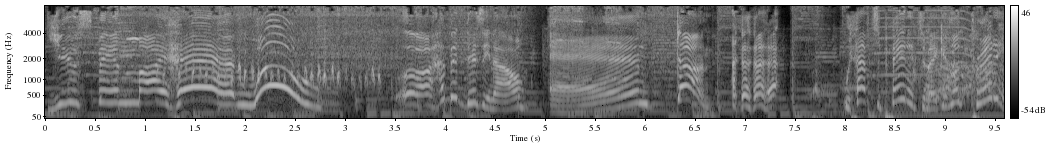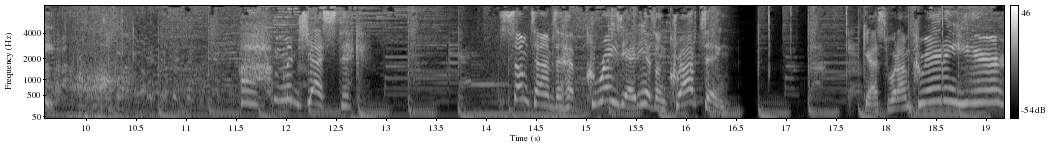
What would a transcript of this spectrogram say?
you spin my head. Woo! Uh, a bit dizzy now. And done. we have to paint it to make it look pretty. Ah, majestic. Sometimes I have crazy ideas on crafting. Guess what I'm creating here?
